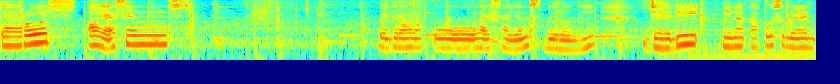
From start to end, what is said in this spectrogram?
terus oh ya since background aku life science biologi jadi minat aku sebenarnya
